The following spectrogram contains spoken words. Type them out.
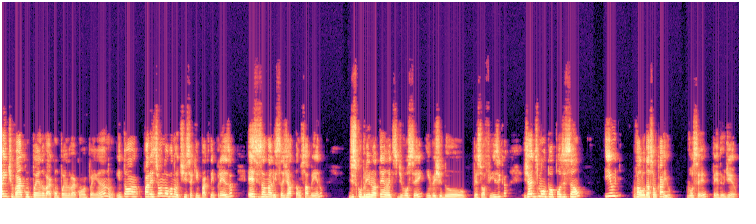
a gente vai acompanhando, vai acompanhando, vai acompanhando. Então, apareceu uma nova notícia que impacta a empresa. Esses analistas já estão sabendo descobriram até antes de você, investidor pessoa física, já desmontou a posição e o valor da ação caiu. Você perdeu dinheiro.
